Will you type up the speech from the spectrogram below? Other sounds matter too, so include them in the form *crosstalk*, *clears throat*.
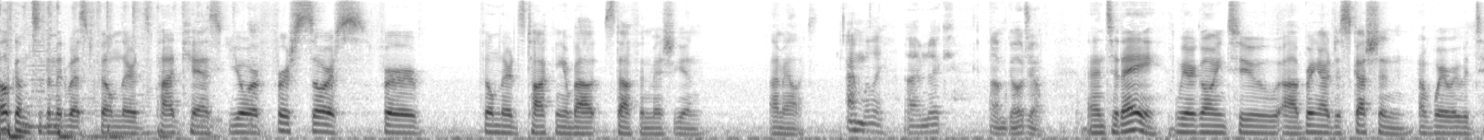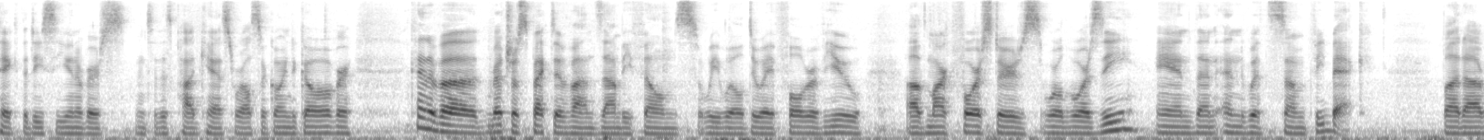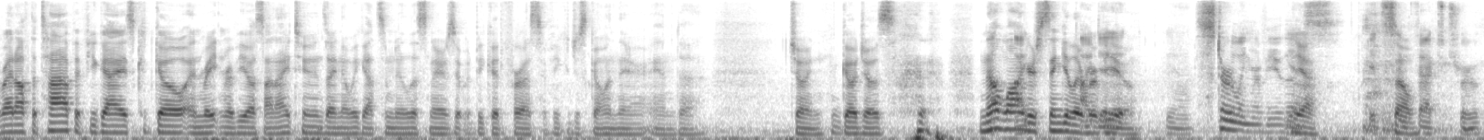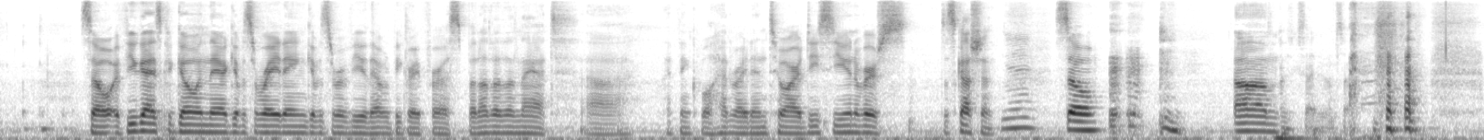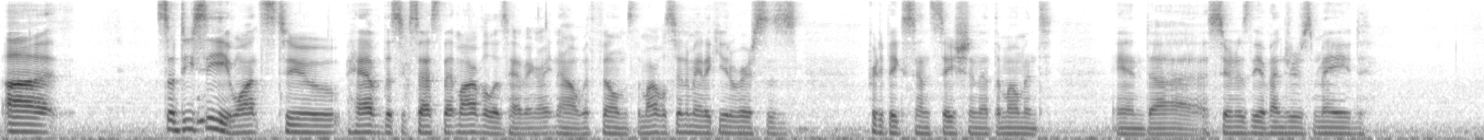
Welcome to the Midwest Film Nerds podcast, your first source for film nerds talking about stuff in Michigan. I'm Alex. I'm Willie. I'm Nick. I'm Gojo. And today we are going to uh, bring our discussion of where we would take the DC Universe into this podcast. We're also going to go over kind of a retrospective on zombie films. We will do a full review of Marc Forster's World War Z and then end with some feedback. But uh, right off the top, if you guys could go and rate and review us on iTunes, I know we got some new listeners. It would be good for us if you could just go in there and uh, join Gojo's *laughs* no longer I- singular I review. Yeah. Sterling review, though. Yes. It's So- in fact true. So if you guys could go in there, give us a rating, give us a review, that would be great for us. But other than that, uh, I think we'll head right into our DC Universe discussion. Yeah. So, *clears throat* I um, was excited. I'm sorry. *laughs* uh, so DC wants to have the success that Marvel is having right now with films. The Marvel Cinematic Universe is a pretty big sensation at the moment, and uh, as soon as the Avengers made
